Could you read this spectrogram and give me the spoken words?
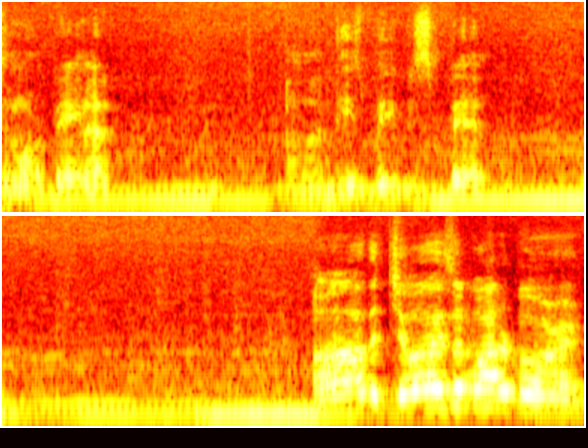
Some more paint up. I'll let these babies spin. Oh, the joys of waterborne.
